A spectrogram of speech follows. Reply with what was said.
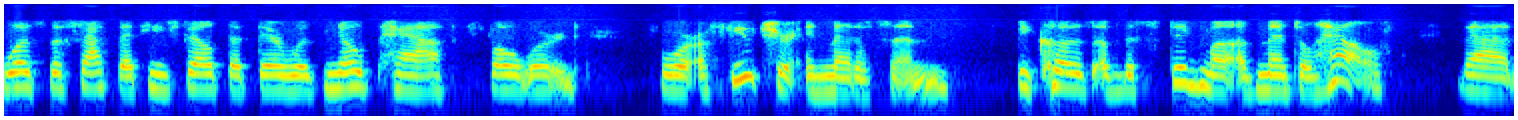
was the fact that he felt that there was no path forward for a future in medicine because of the stigma of mental health that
